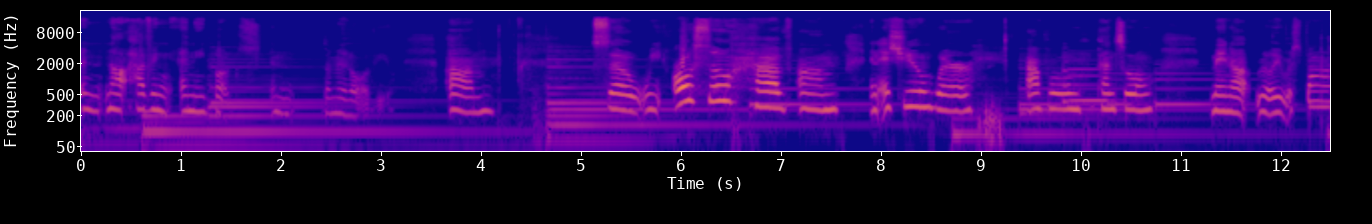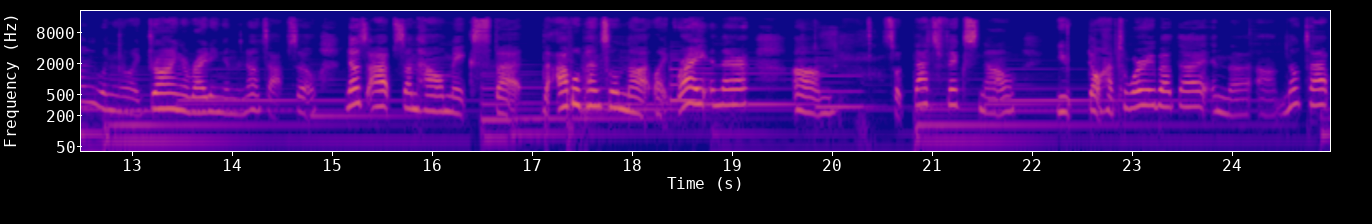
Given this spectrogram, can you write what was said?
and not having any bugs in the middle of you. Um, so we also have um, an issue where Apple Pencil may not really respond when you're like drawing or writing in the Notes app. So Notes app somehow makes that the Apple Pencil not like right in there. Um, so that's fixed now. You don't have to worry about that in the um, Notes app.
